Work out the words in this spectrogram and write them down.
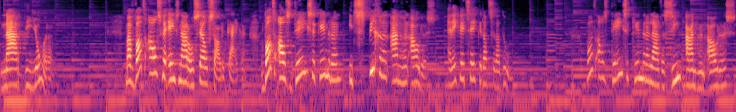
naar die jongeren. Maar wat als we eens naar onszelf zouden kijken? Wat als deze kinderen iets spiegelen aan hun ouders? En ik weet zeker dat ze dat doen. Wat als deze kinderen laten zien aan hun ouders:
